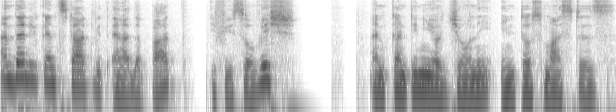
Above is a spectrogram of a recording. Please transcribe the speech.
And then you can start with another path if you so wish and continue your journey in Toastmasters.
